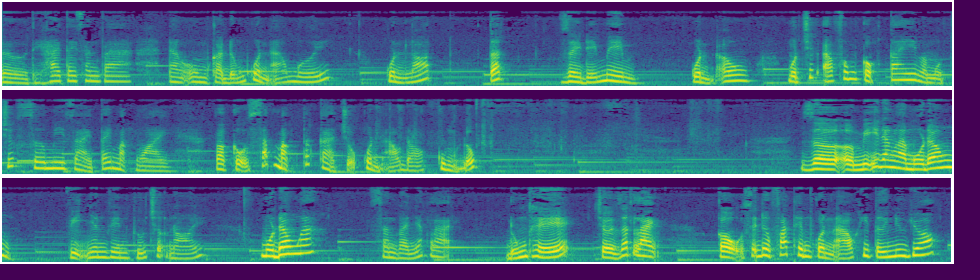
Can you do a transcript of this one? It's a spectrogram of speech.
Giờ thì hai tay Sanva đang ôm cả đống quần áo mới Quần lót, tất, giày đế mềm, quần âu Một chiếc áo phông cộc tay và một chiếc sơ mi dài tay mặc ngoài Và cậu sắp mặc tất cả chỗ quần áo đó cùng lúc. Giờ ở Mỹ đang là mùa đông Vị nhân viên cứu trợ nói. Mùa đông á? Sanva nhắc lại. Đúng thế, trời rất lạnh Cậu sẽ được phát thêm quần áo khi tới New York.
